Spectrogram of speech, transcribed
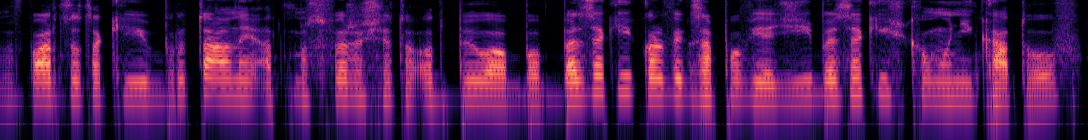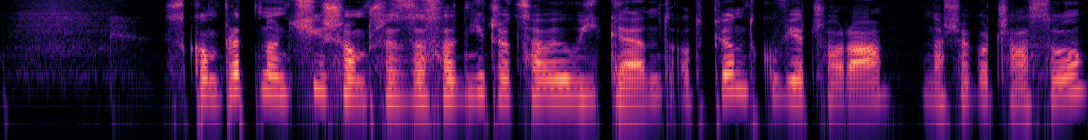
w bardzo takiej brutalnej atmosferze się to odbyło, bo bez jakiejkolwiek zapowiedzi, bez jakichś komunikatów, z kompletną ciszą przez zasadniczo cały weekend, od piątku wieczora naszego czasu,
